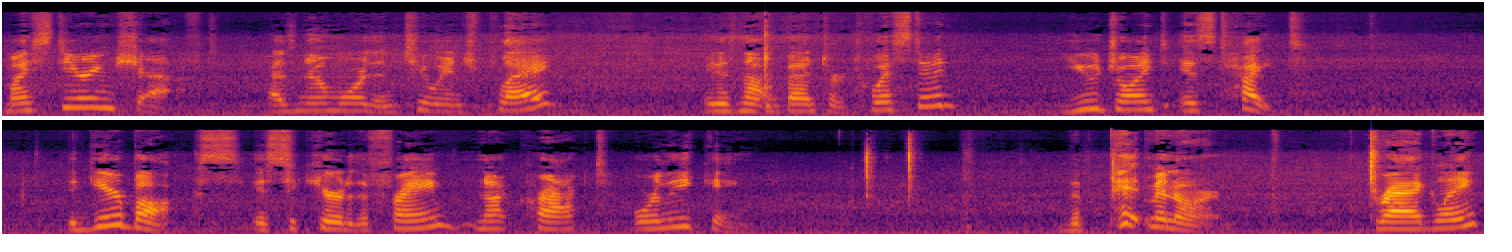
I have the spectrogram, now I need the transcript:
My steering shaft has no more than two inch play. It is not bent or twisted. U-joint is tight. The gearbox is secure to the frame, not cracked or leaking. The pitman arm, drag link,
